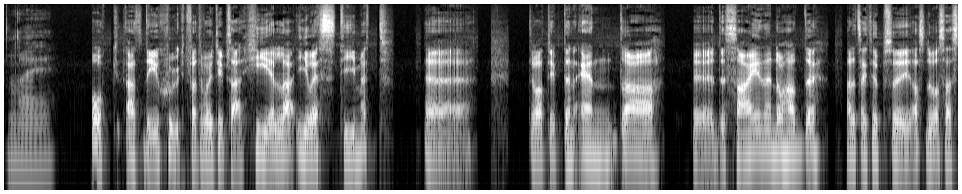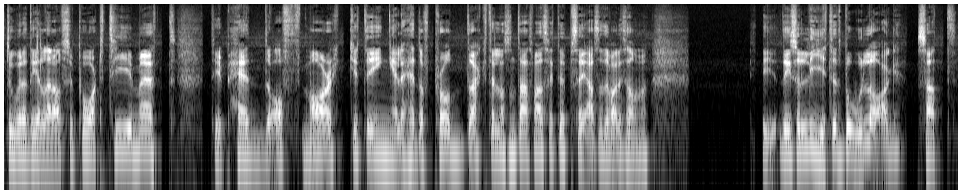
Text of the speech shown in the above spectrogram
Nej. och att det är sjukt för att det var ju typ så här hela iOS-teamet. Eh, det var typ den enda designen de hade, hade sagt upp sig. Alltså det var så här stora delar av support-teamet, typ head of marketing eller head of product eller något sånt där som hade sagt upp sig. Alltså det var liksom, det är så litet bolag så att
